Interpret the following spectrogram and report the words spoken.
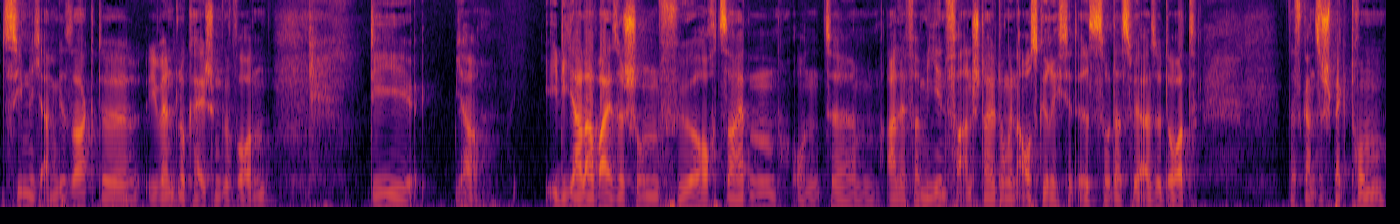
ziemlich angesagte Event-Location geworden, die ja idealerweise schon für Hochzeiten und ähm, alle Familienveranstaltungen ausgerichtet ist, sodass wir also dort das ganze Spektrum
